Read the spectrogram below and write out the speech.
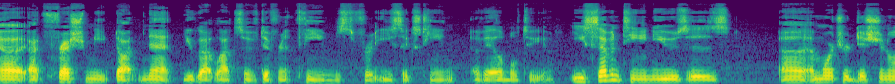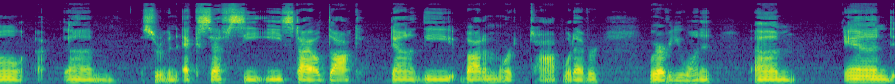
uh, at freshmeat.net, you got lots of different themes for E16 available to you. E17 uses uh, a more traditional, um, sort of an XFCE style dock down at the bottom or top, whatever, wherever you want it. Um, and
